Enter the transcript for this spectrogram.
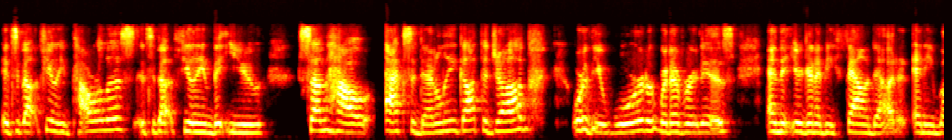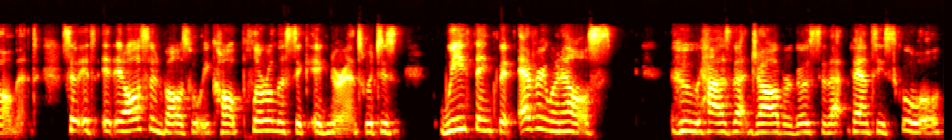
It's about feeling powerless. It's about feeling that you somehow accidentally got the job or the award or whatever it is, and that you're going to be found out at any moment. So it also involves what we call pluralistic ignorance, which is we think that everyone else who has that job or goes to that fancy school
